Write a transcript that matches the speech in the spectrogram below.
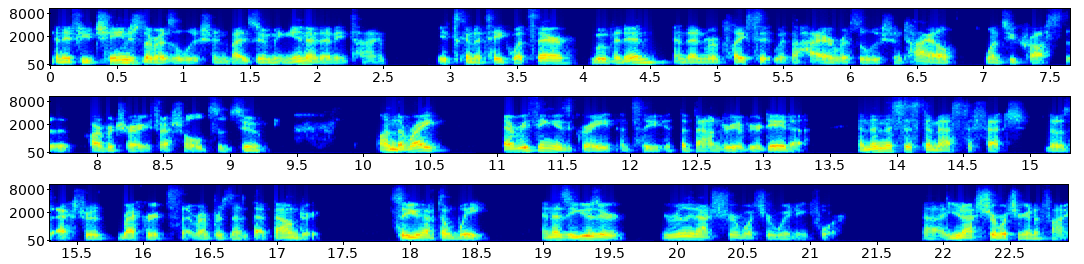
And if you change the resolution by zooming in at any time, it's going to take what's there, move it in, and then replace it with a higher resolution tile once you cross the arbitrary thresholds of zoom. On the right, everything is great until you hit the boundary of your data. And then the system has to fetch those extra records that represent that boundary. So you have to wait. And as a user, you're really not sure what you're waiting for. Uh, you're not sure what you're going to find.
